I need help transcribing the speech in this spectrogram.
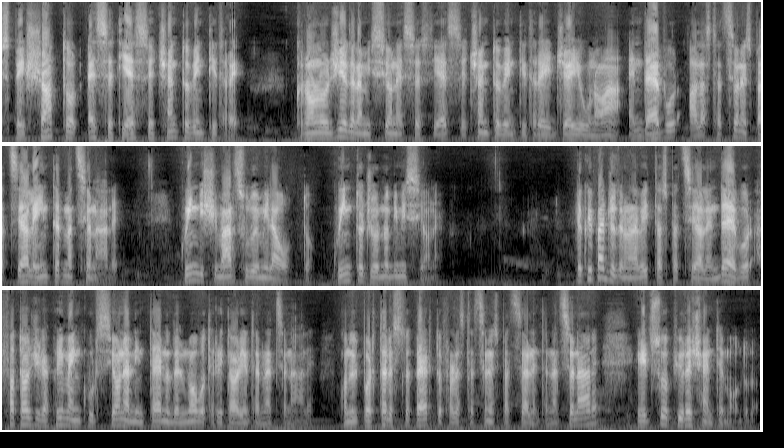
Space Shuttle STS-123 Cronologia della missione STS-123 J1A Endeavour alla Stazione Spaziale Internazionale. 15 marzo 2008, quinto giorno di missione. L'equipaggio della navetta spaziale Endeavour ha fatto oggi la prima incursione all'interno del nuovo territorio internazionale, quando il portale scoperto fra la Stazione Spaziale Internazionale e il suo più recente modulo.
